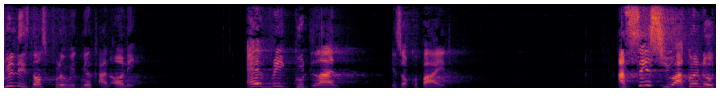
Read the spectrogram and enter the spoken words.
really is not flowing with milk and honey. Every good land is occupied. And since you are going to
